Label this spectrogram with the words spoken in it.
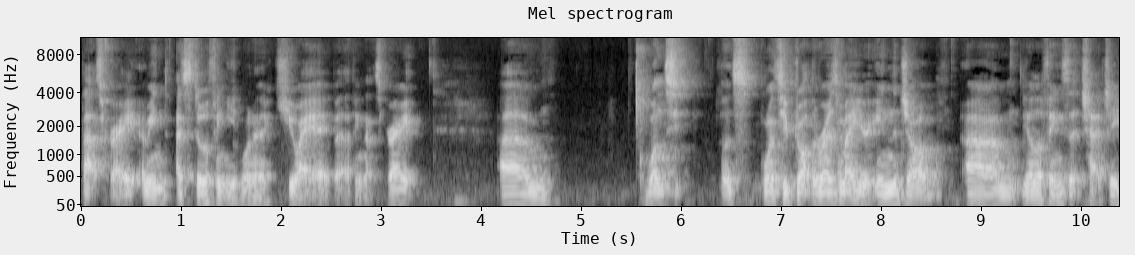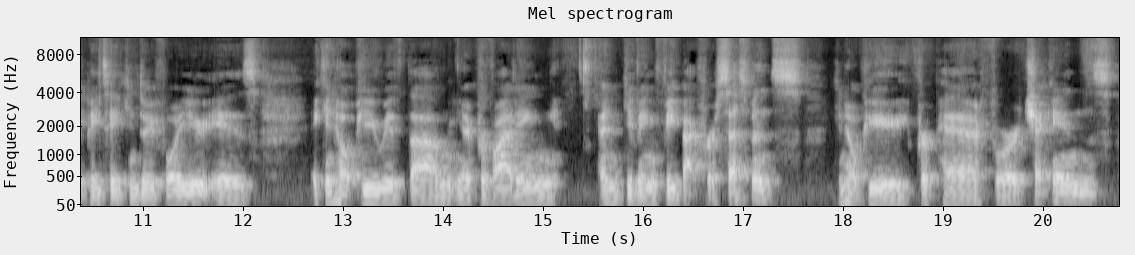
that's great. I mean, I still think you'd want to QA it, but I think that's great. Um, once once once you've got the resume, you're in the job. Um, the other things that ChatGPT can do for you is it can help you with um, you know providing and giving feedback for assessments. Can help you prepare for check-ins.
